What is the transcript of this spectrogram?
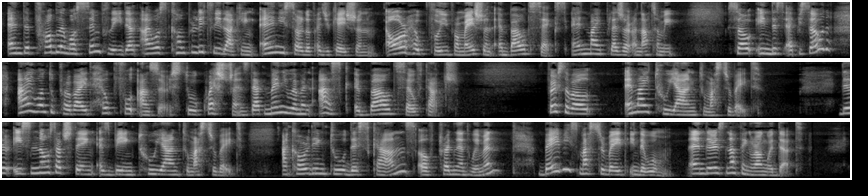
And the problem was simply that I was completely lacking any sort of education or helpful information about sex and my pleasure anatomy. So, in this episode, I want to provide helpful answers to questions that many women ask about self touch. First of all, Am I too young to masturbate? There is no such thing as being too young to masturbate. According to the scans of pregnant women, babies masturbate in the womb, and there is nothing wrong with that.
